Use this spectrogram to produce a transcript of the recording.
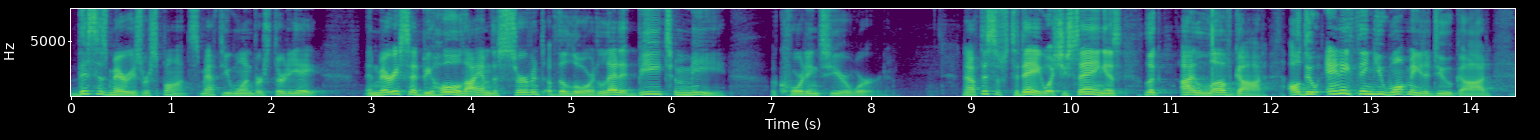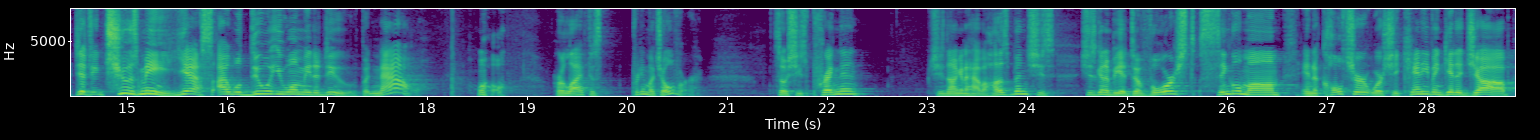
this is Mary's response Matthew 1, verse 38. And Mary said, Behold, I am the servant of the Lord. Let it be to me according to your word. Now, if this was today, what she's saying is, Look, I love God. I'll do anything you want me to do, God. Just choose me. Yes, I will do what you want me to do. But now, well, her life is pretty much over. So she's pregnant. She's not going to have a husband. She's, she's going to be a divorced single mom in a culture where she can't even get a job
